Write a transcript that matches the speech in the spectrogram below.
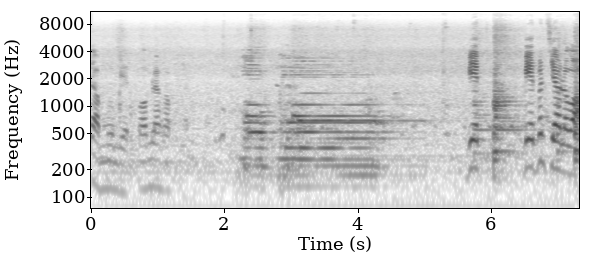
จับมือเบียดพร้อมแล้วครับ เบียดเบียดมันเชียวแล้ววะ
